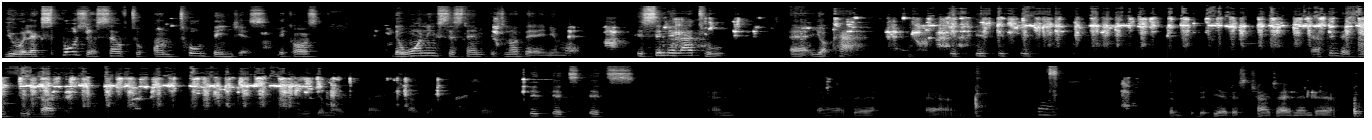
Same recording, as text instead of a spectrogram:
you will expose yourself to untold dangers because the warning system is not there anymore. It's similar to uh, your car. It, it, it, it, I think there's some feedback. My, my. It, it's it's and uh, the um. The, the yeah this charger and then the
